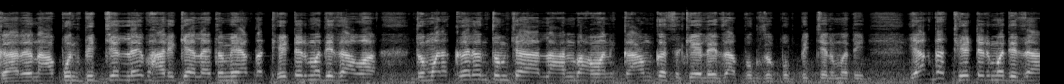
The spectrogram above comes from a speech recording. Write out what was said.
कारण आपण पिक्चर लय भारी केलाय. तुम्ही एकदा थिएटरमध्ये जावा. तुम्हाला कळण तुमच्या लहान भावाने काम कसं केलंय जापूक झुपूक पिक्चरमध्ये. एकदा थिएटरमध्ये जा.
